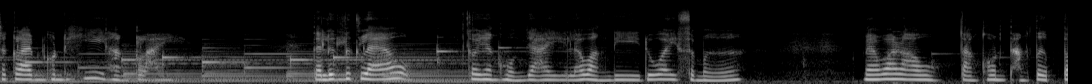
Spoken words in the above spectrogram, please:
จะกลายเป็นคนที่ห่างไกล แต่ลึกๆแล้วก็ยังห่วงใยและหวังดีด้วยเสมอ แม้ว่าเราต่างคนต่างเติบโต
